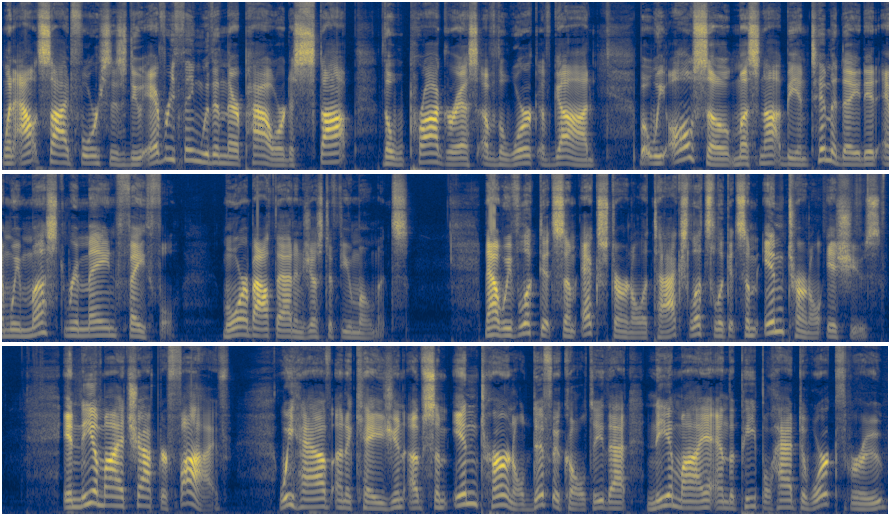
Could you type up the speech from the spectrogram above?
when outside forces do everything within their power to stop the progress of the work of God. But we also must not be intimidated and we must remain faithful. More about that in just a few moments. Now, we've looked at some external attacks. Let's look at some internal issues. In Nehemiah chapter 5, we have an occasion of some internal difficulty that Nehemiah and the people had to work through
